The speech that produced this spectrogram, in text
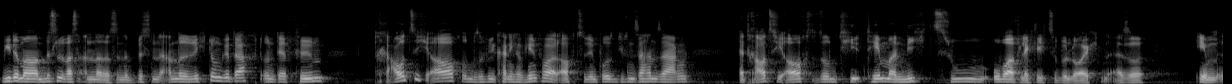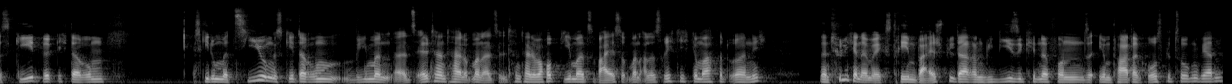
wieder mal ein bisschen was anderes, in ein bisschen eine andere Richtung gedacht und der Film traut sich auch, und so viel kann ich auf jeden Fall auch zu den positiven Sachen sagen, er traut sich auch, so ein Thema nicht zu oberflächlich zu beleuchten. Also eben, es geht wirklich darum, es geht um Erziehung, es geht darum, wie man als Elternteil, ob man als Elternteil überhaupt jemals weiß, ob man alles richtig gemacht hat oder nicht. Natürlich an einem extremen Beispiel daran, wie diese Kinder von ihrem Vater großgezogen werden.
